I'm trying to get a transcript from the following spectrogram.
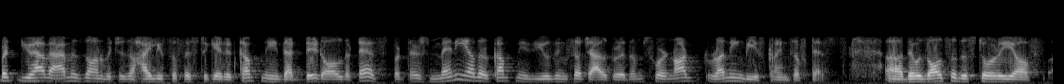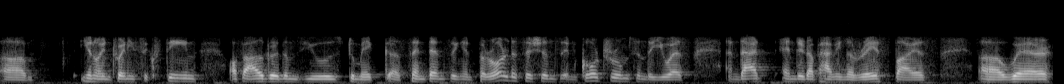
But you have Amazon, which is a highly sophisticated company that did all the tests, but there's many other companies using such algorithms who are not running these kinds of tests. Uh, there was also the story of uh, you know, in 2016 of algorithms used to make uh, sentencing and parole decisions in courtrooms in the U.S., and that ended up having a race bias uh, where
